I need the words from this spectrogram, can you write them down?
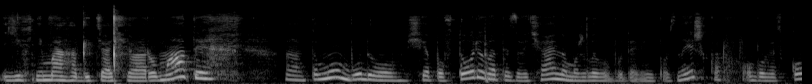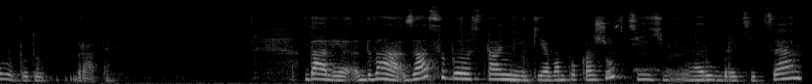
їхні мега дитячі аромати. Е, Тому буду ще повторювати. Звичайно, можливо, буде він по знижках. Обов'язково буду брати. Далі два засоби останні, які я вам покажу в цій рубриці, це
